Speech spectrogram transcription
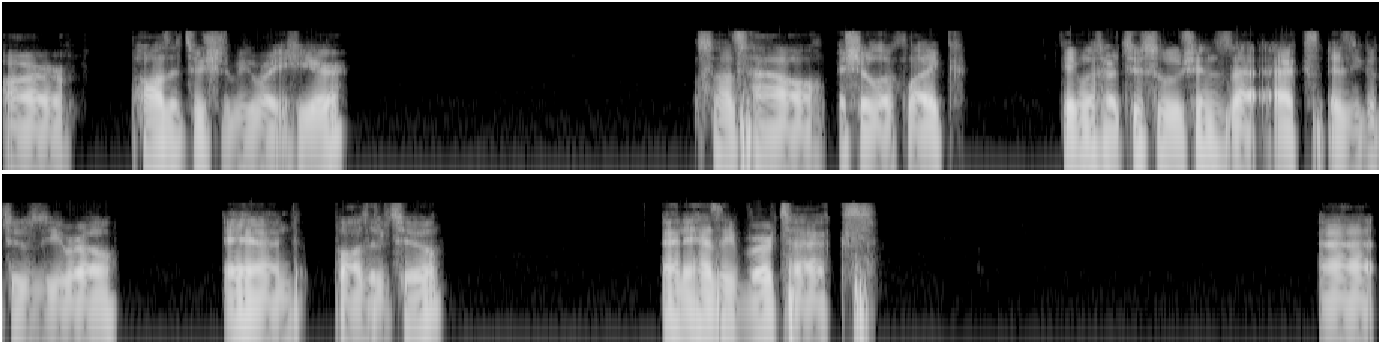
our positive 2 should be right here. So that's how it should look like, giving us our two solutions that x is equal to 0 and positive 2. And it has a vertex at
